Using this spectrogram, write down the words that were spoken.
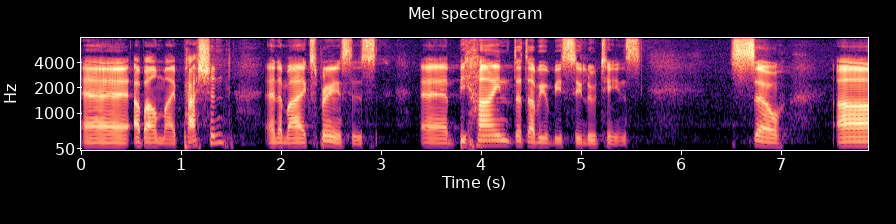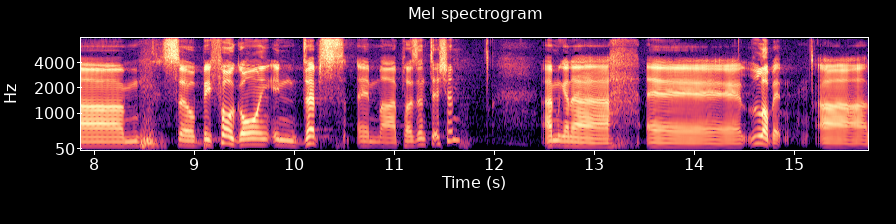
uh, about my passion and my experiences uh, behind the WBC routines. So, um, so before going in depth in my presentation, I'm gonna a little bit uh,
